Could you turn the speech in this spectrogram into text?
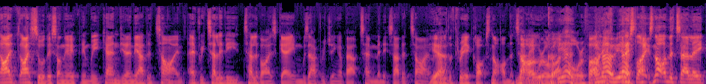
I, I saw this on the opening weekend. You know, the added time. Every televi- televised game was averaging about 10 minutes added time. Yeah. And all the three o'clock's not on the No, telly. We're all like yeah. four or five. know, yeah. And it's like, it's not on the telly.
